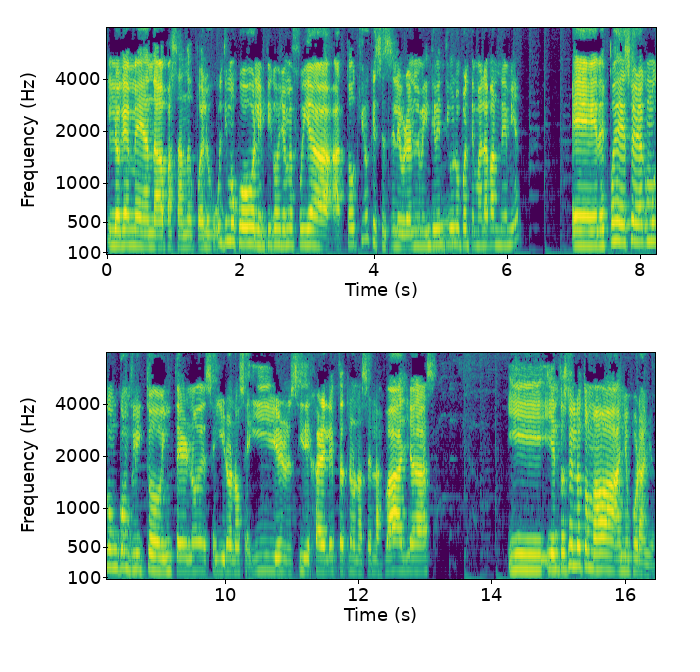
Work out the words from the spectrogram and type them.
lo que me andaba pasando después de los últimos Juegos Olímpicos. Yo me fui a, Tokio, que se celebró en el 2021 por el tema de la pandemia. Eh, después de eso era como un conflicto interno de seguir o no seguir, si dejar el heptatlón hacer las vallas. Y, entonces lo tomaba año por año.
